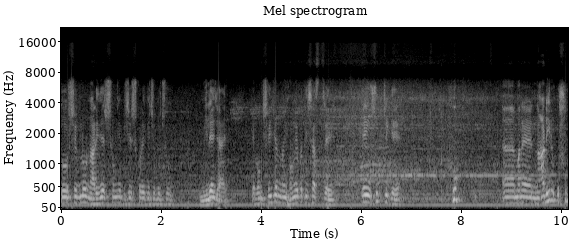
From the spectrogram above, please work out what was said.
তো সেগুলো নারীদের সঙ্গে বিশেষ করে কিছু কিছু মিলে যায় এবং সেই জন্যই হোমিওপ্যাথি শাস্ত্রে এই ওষুধটিকে খুব মানে নারীর ওষুধ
